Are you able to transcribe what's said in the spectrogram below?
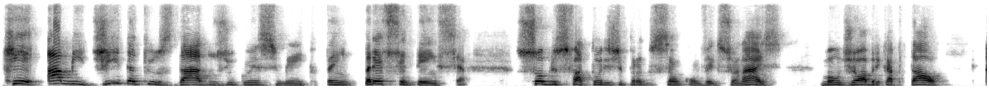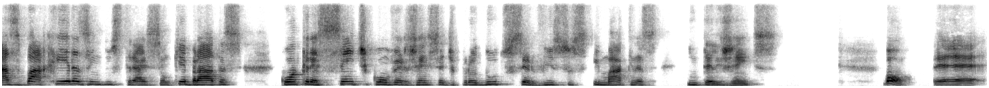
que, à medida que os dados e o conhecimento têm precedência sobre os fatores de produção convencionais, mão de obra e capital, as barreiras industriais são quebradas com a crescente convergência de produtos, serviços e máquinas inteligentes. Bom, é,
